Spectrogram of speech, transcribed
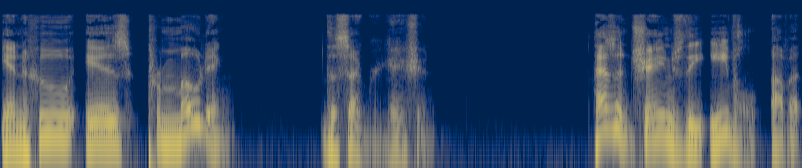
in who is promoting the segregation. Hasn't changed the evil of it.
